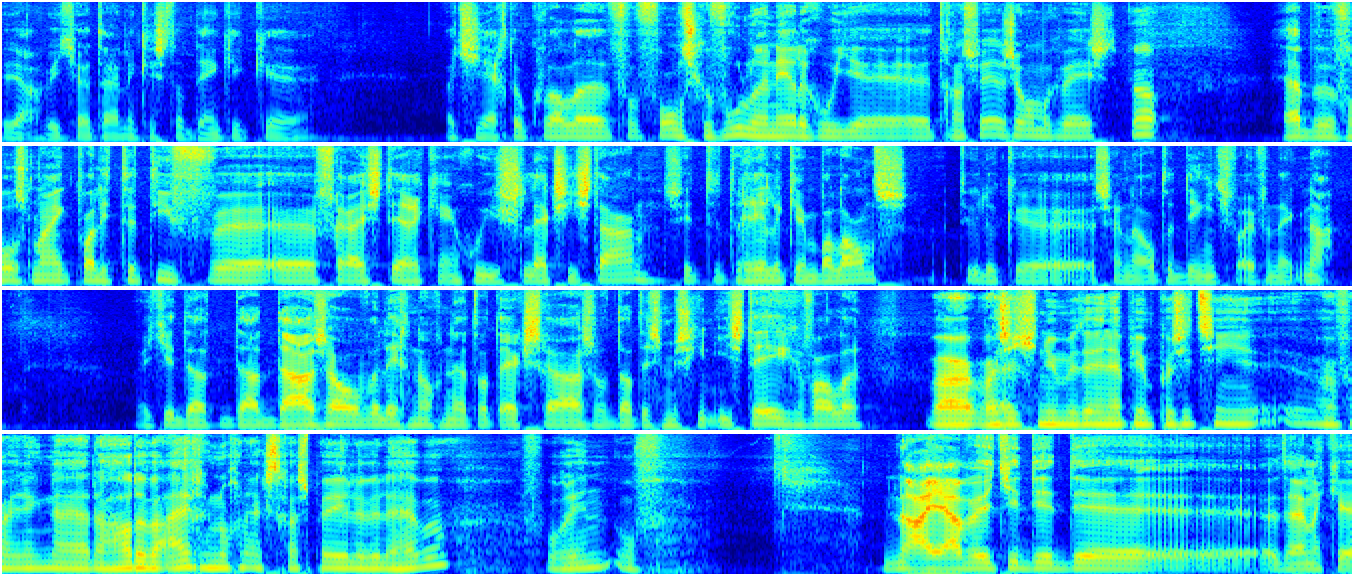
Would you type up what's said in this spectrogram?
ja, weet je, uiteindelijk is dat denk ik, eh, wat je zegt, ook wel voor, voor ons gevoel een hele goede transferzomer geweest. Ja. Hebben we volgens mij kwalitatief vrij sterke en goede selectie staan. Zit het redelijk in balans. Natuurlijk zijn er altijd dingetjes waar je van denkt, nou, weet je, dat, dat, daar zou wellicht nog net wat extra's of dat is misschien iets tegengevallen. Waar, waar Eh. zit je nu meteen? Heb je een positie waarvan je denkt, nou ja, daar hadden we eigenlijk nog een extra speler willen hebben? Voorin? Of Nou ja, weet je, dit, de, uiteindelijk eh,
